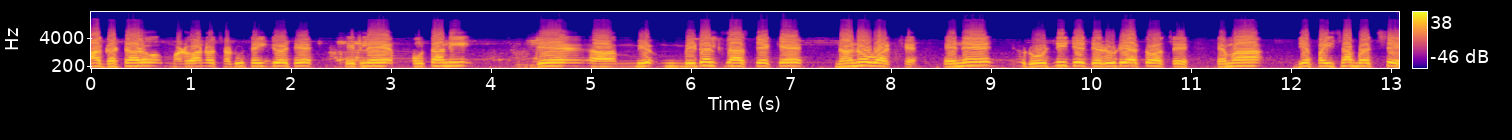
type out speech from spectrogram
આ ઘટાડો મળવાનો શરૂ થઈ ગયો છે. એટલે પોતાની જે મિડલ ક્લાસ છે કે નાનો વર્ગ છે, એને રોજની જે જરૂરિયાતો હશે, એમાં જે પૈસા બચશે,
